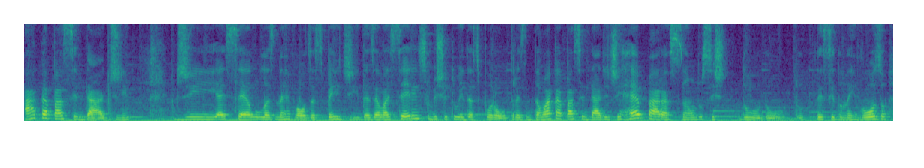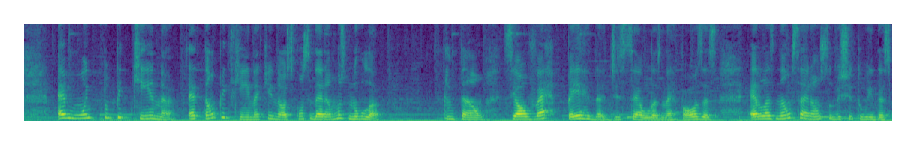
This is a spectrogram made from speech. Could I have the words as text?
a capacidade de as células nervosas perdidas elas serem substituídas por outras. Então, a capacidade de reparação do, do, do, do tecido nervoso é muito pequena, é tão pequena que nós consideramos nula. Então, se houver perda de células nervosas, elas não serão substituídas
